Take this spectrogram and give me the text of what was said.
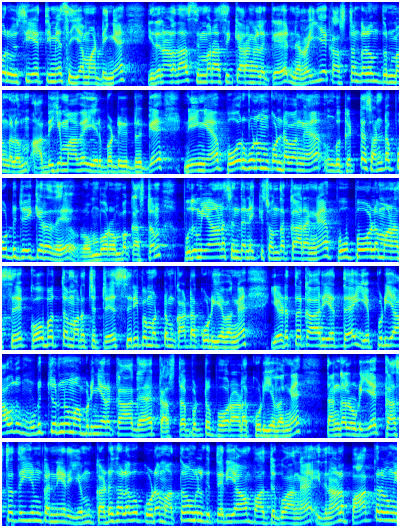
ஒரு விஷயத்தையுமே செய்ய மாட்டீங்க. இதனால தான் சிம்மராசிக்காரங்களுக்கு நிறைய கஷ்டங்களும் துன்பங்களும் அதிகமாகவே ஏற்பட்டுக்கிட்டு இருக்கு. நீங்கள் போர்க்குணம் கொண்டவங்க உங்ககிட்ட சண்டை போட்டு ஜெயிக்கிறது ரொம்ப ரொம்ப கஷ்டம். புதுமையான சிந்தனைக்கு சொந்தக்காரங்க பூ போல மனசு கோபத்தை மறைச்சிட்டு சிரிப்பை மட்டும் காட்டக்கூடியவங்க எடுத்த காரியத்தை எப்படியாவது முடிச்சிடணும் அப்படிங்கிறக்காக கஷ்டப்பட்டு போராடக்கூடியவங்க தங்களுடைய கஷ்டத்தையும் கண்ணீரையும் கடுகளவு கூட மற்றவங்களுக்கு தெரியாமல் பார்த்துக்குவாங்க. இதனால் பார்க்குறவங்க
